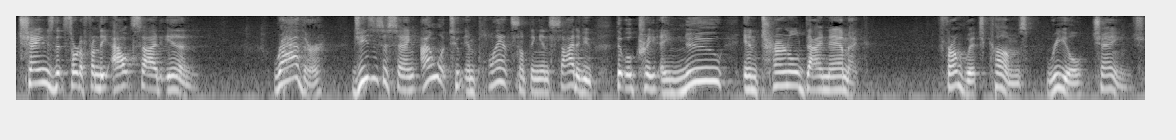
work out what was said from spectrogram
change that's sort of from the outside in. Rather, Jesus is saying, I want to implant something inside of you that will create a new internal dynamic from which comes real change.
